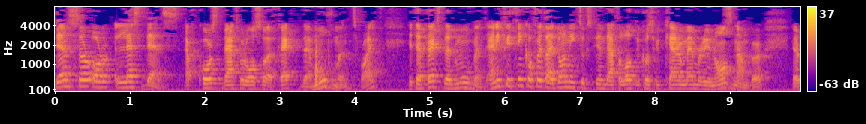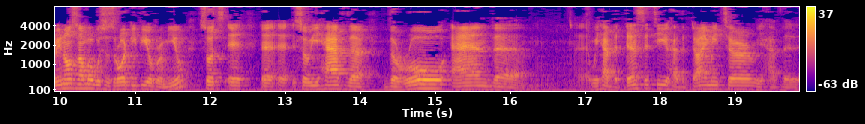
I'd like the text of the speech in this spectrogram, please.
denser or less dense of course that will also affect the movement right it affects the movement and if you think of it I don't need to explain that a lot because we can remember Reynolds number a Reynolds number which is rho dV over mu so it's a, a, a, so we have the the rho and the we have the density, we have the diameter, we have the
